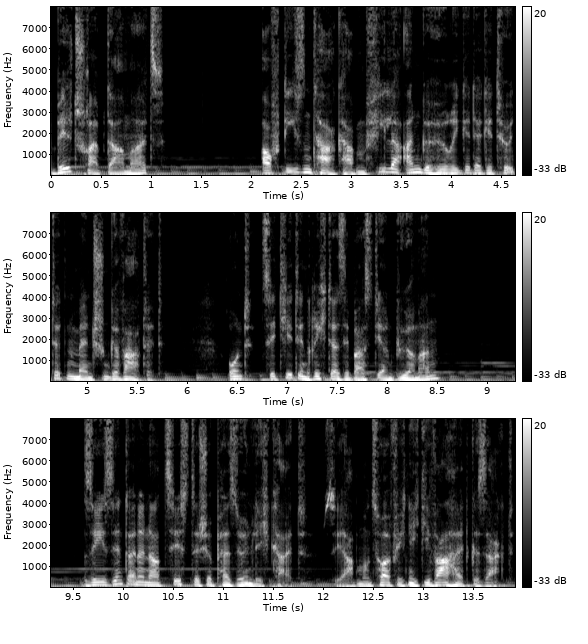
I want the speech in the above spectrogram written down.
Bild schreibt damals, auf diesen Tag haben viele Angehörige der getöteten Menschen gewartet und zitiert den Richter Sebastian Bührmann, Sie sind eine narzisstische Persönlichkeit. Sie haben uns häufig nicht die Wahrheit gesagt.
